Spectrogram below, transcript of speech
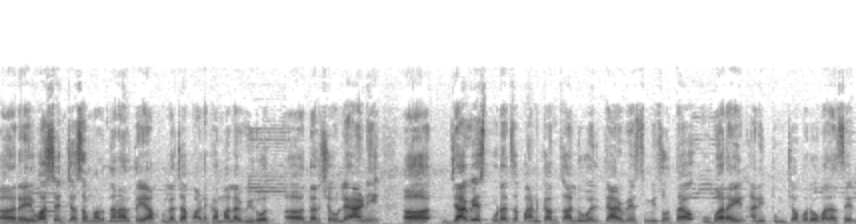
रहिवाशांच्या समर्थनार्थ या पुलाच्या पाडकामाला विरोध दर्शवला आहे आणि ज्यावेळेस पुलाचं बांधकाम चालू होईल त्यावेळेस मी स्वतः उभा राहीन आणि तुमच्याबरोबर असेल.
